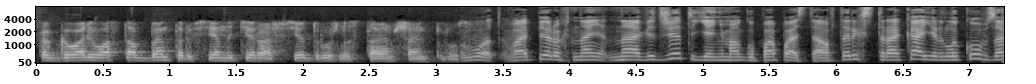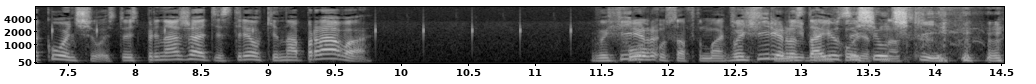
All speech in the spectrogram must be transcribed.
Как говорил Остап Бентер, все на тираж, все дружно ставим Shine Plus. Вот, во-первых, на, на виджеты я не могу попасть, а во-вторых, строка ярлыков закончилась. То есть при нажатии стрелки направо в эфире, Фокус в автоматически эфире не раздаются щелчки.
